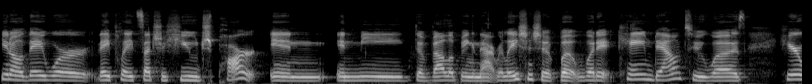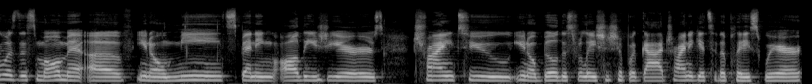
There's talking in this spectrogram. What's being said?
you know, they were they played such a huge part in in me developing that relationship. But what it came down to was here was this moment of you know me spending all these years trying to you know build this relationship with God, trying to get to the place where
